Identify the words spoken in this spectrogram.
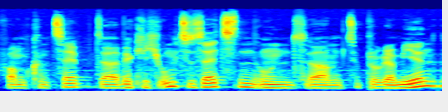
vom Konzept äh, wirklich umzusetzen und ähm, zu programmieren.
